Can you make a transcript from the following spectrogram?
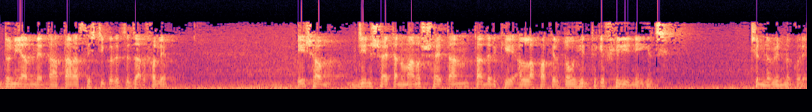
দুনিয়ার নেতা তারা সৃষ্টি করেছে, যার ফলে এইসব জিন শয়তান, মানুষ শয়তান তাদেরকে আল্লাহ পাকের তৌহিদ থেকে ফিরিয়ে নিয়ে গেছে, ছিন্ন ভিন্ন করে।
